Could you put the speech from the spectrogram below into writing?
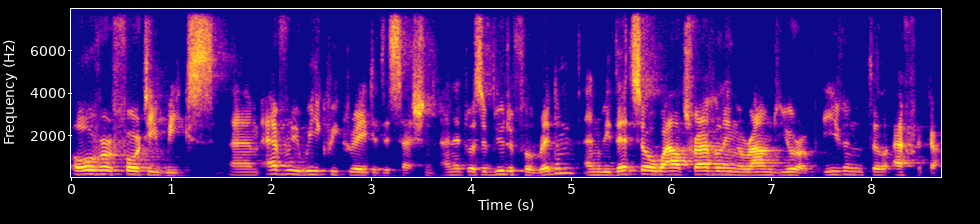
over 40 weeks. Um, every week we created a session, and it was a beautiful rhythm. And we did so while traveling around Europe, even till Africa.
